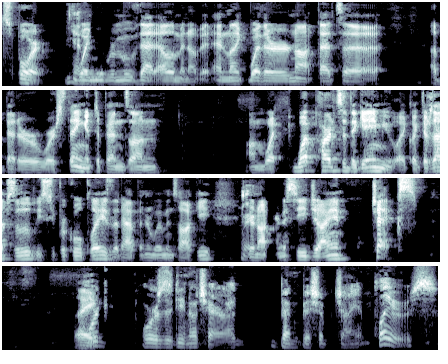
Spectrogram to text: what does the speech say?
sport Yeah. when you remove that element of it, and like whether or not that's a a better or worse thing, it depends on on what what parts of the game you like. Like, there's absolutely super cool plays that happen in women's hockey. You're not going to see giant checks. Like, or Zdeno Chara, Ben Bishop, giant players.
